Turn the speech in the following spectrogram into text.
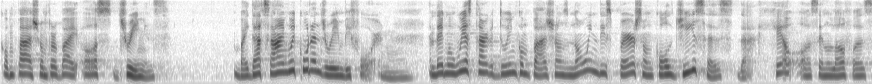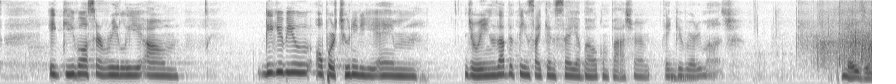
compassion provide us dreams. By that time, we couldn't dream before. Mm-hmm. And then when we started doing compassions, knowing this person called Jesus that helped us and love us, it gave us a really um, give you opportunity and dreams. That's the things I can say about compassion. Thank you very much. Amazing.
